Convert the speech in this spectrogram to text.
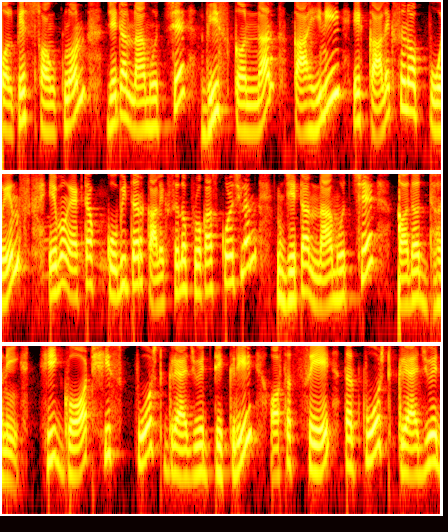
গল্পের সংকলন যেটার নাম হচ্ছে ভিস কন্যার কাহিনী, এ কালেকশন অফ পোয়েমস এবং একটা কবিতার কালেকশনও প্রকাশ করেছিলেন, যেটার নাম হচ্ছে Padadhwani he got his post graduate degree অর্থাৎ সে তার পোস্ট গ্র্যাজুয়েট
